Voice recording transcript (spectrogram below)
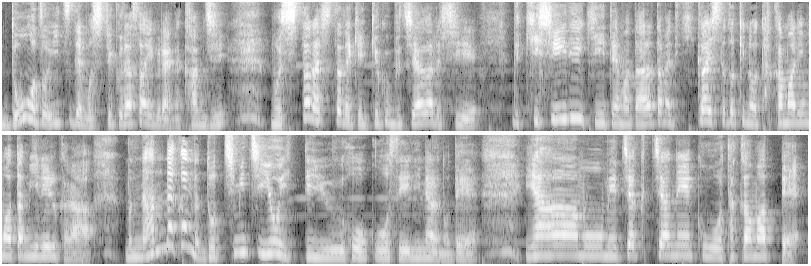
どうぞいつでもしてくださいぐらいな感じ。もうしたらしたで結局ぶち上がるし、で、キ CD 聞いてまた改めて聞き返した時の高まりもまた見れるから、もうなんだかんだどっちみち良いっていう方向性になるので、いやーもうめちゃくちゃね、こう高まって、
